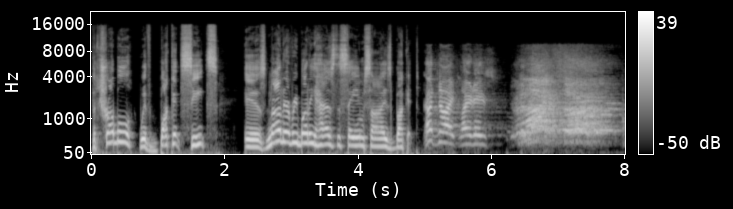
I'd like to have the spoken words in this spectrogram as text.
The trouble with bucket seats is not everybody has the same size bucket. Good night, ladies. Good night, sir.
